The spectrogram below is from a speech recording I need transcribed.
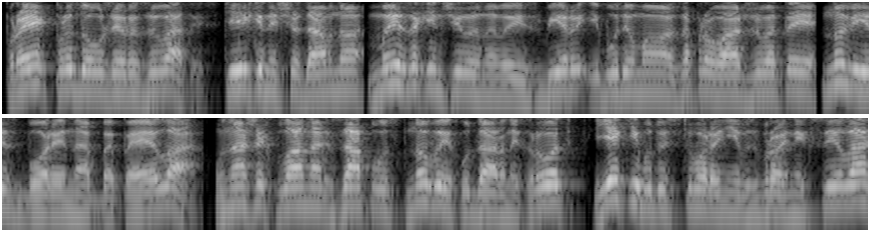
Проект продовжує розвиватись. Тільки нещодавно ми закінчили новий збір і будемо запроваджувати нові збори на БПЛА. У наших планах запуск нових ударних рот, які будуть створені в збройних силах,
